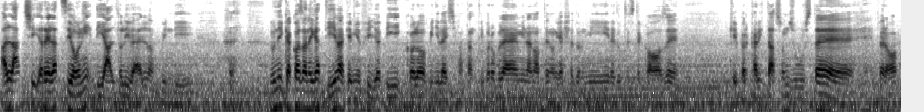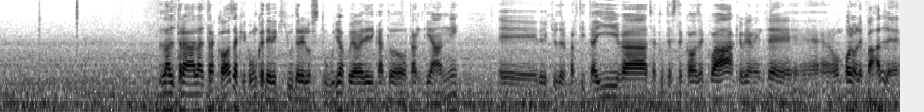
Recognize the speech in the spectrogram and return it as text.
allacci relazioni di alto livello, quindi l'unica cosa negativa è che mio figlio è piccolo, quindi lei si fa tanti problemi, la notte non riesce a dormire, tutte queste cose che per carità sono giuste, però L'altra, l'altra, cosa è che comunque deve chiudere lo studio a cui aveva dedicato tanti anni, deve chiudere partita IVA, cioè tutte queste cose qua che ovviamente eh, rompono le palle,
